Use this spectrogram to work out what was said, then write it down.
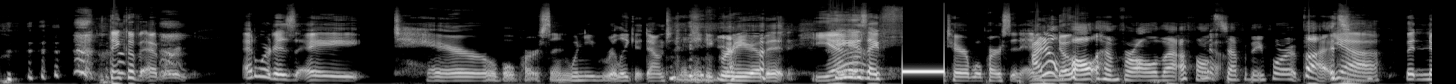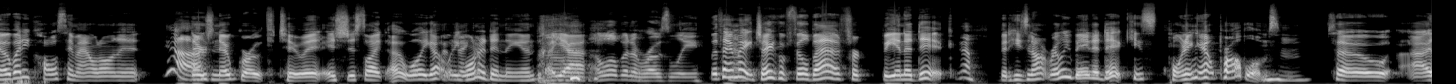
think of Edward. Edward is a terrible person when you really get down to the nitty gritty of it. Yeah. He is a f- terrible person. And I don't no- fault him for all of that. I fault No. Stephanie for it, but Yeah, but nobody calls him out on it. Yeah. There's no growth to it. It's just like, oh, well, he got what he wanted in the end. But yeah. a little bit of Rosalie. But they Yeah. make Jacob feel bad for being a dick. Yeah. But he's not really being a dick. He's pointing out problems. Mhm. So I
